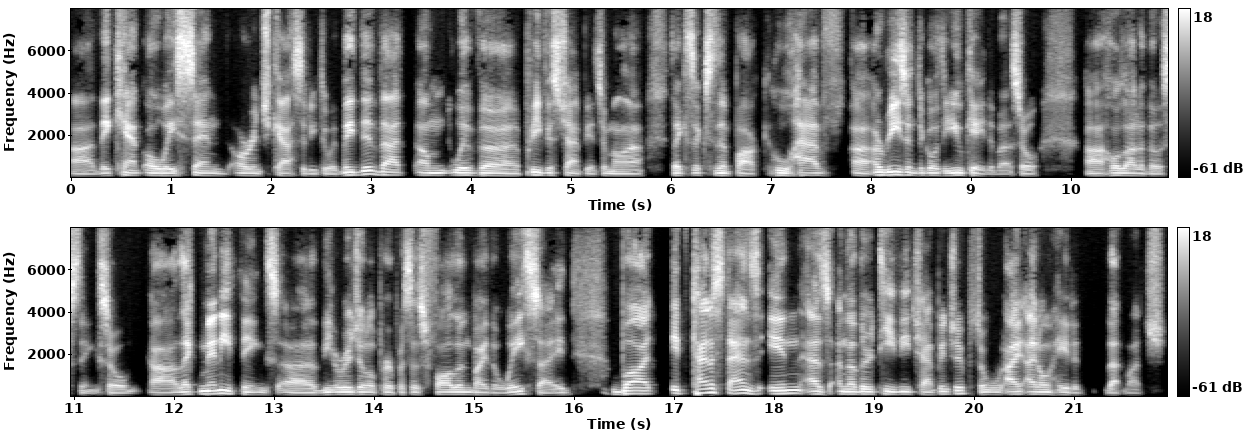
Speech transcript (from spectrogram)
uh, they can't always send Orange Cassidy to it. They did that um, with uh, previous champions, yung mga like Six and Pac, who have uh, a reason to go to the UK, diba? So uh, a whole lot of those things. So like many things, the original purpose has fallen by the wayside, but it kind of stands in as another TV championship. So I, I don't hate it that much.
